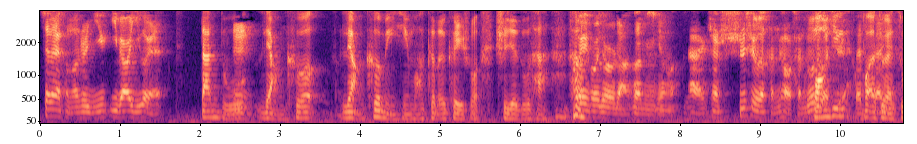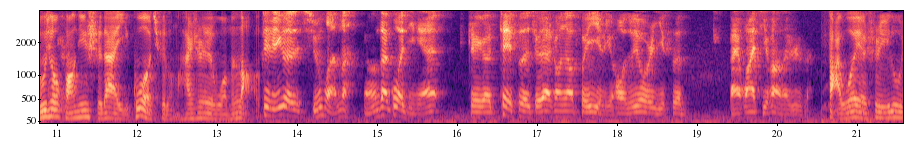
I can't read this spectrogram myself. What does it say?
现在可能是一一边一个人。单独嗯。两颗两颗明星嘛，可能可以说世界足坛可以说就是两颗明星了。哎，这失去了很少很多黄金对足球黄金时代已过去了嘛？还是我们老了？这是一个循环嘛，可能再过几年，这个这次绝代双骄退役了以后，就又是一次百花齐放的日子。法国也是一路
